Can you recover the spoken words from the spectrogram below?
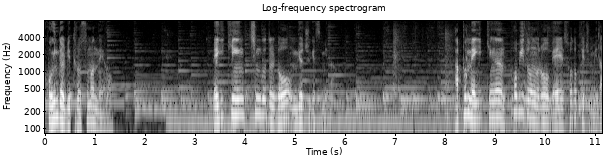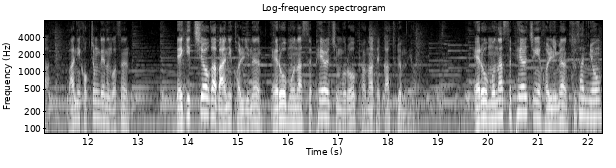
고인돌 밑으로 숨었네요. 매기킹 친구들도 옮겨주겠습니다. 아픈 매기킹은 포비돈으로 매일 소독해줍니다. 많이 걱정되는 것은 매기 치어가 많이 걸리는 에로모나스 폐혈증으로 변화될까 두렵네요. 에로모나스 폐혈증에 걸리면 수산용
